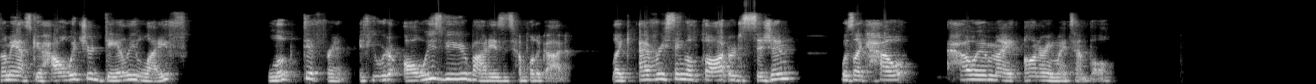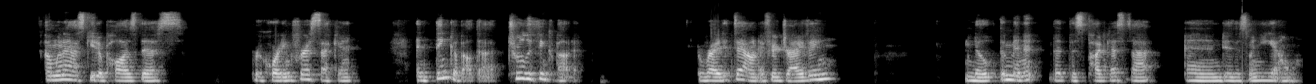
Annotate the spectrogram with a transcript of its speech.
Let me ask you, how would your daily life look different if you were to always view your body as a temple to God? like every single thought or decision was like how how am i honoring my temple i'm going to ask you to pause this recording for a second and think about that. Truly think about it. Write it down. If you're driving note the minute that this podcast is at and do this when you get home.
